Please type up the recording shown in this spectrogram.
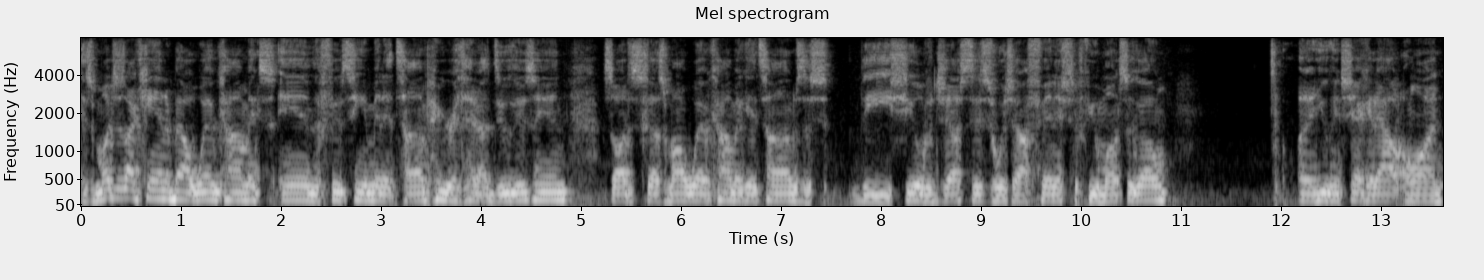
as much as I can about webcomics in the 15 minute time period that I do this in. So I'll discuss my webcomic at times, the, Shield of Justice, which I finished a few months ago. And you can check it out on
